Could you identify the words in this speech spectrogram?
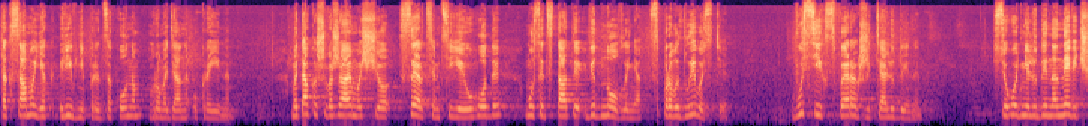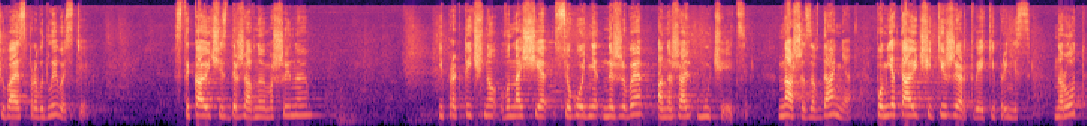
так само, як рівні перед законом громадяни України. Ми також вважаємо, що серцем цієї угоди мусить стати відновлення справедливості в усіх сферах життя людини. Сьогодні людина не відчуває справедливості, стикаючись з державною машиною, і практично вона ще сьогодні не живе, а, на жаль, мучається. Наше завдання, пам'ятаючи ті жертви, які приніс народ,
